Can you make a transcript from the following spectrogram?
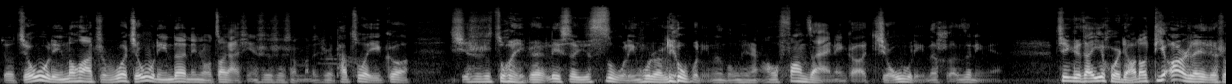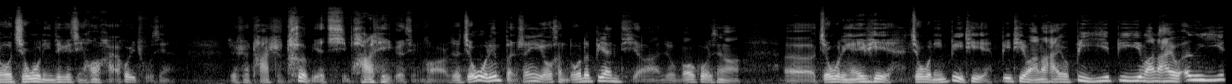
就九五零的话，只不过九五零的那种造假形式是什么呢？就是它做一个，其实是做一个类似于四五零或者六五零的东西，然后放在那个九五零的盒子里面。这个在一会儿聊到第二类的时候，九五零这个型号还会出现，就是它是特别奇葩的一个型号。就九五零本身也有很多的变体了，就包括像呃九五零 AP、九五零 BT、BT 完了还有 B 一、B 一完了还有 N 一。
